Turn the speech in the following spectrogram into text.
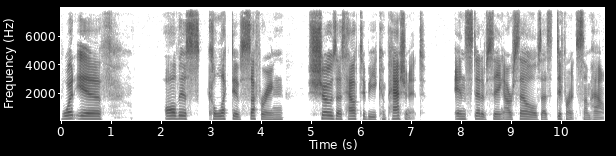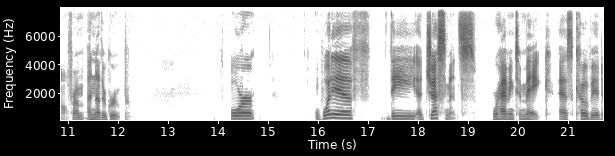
what if all this collective suffering shows us how to be compassionate instead of seeing ourselves as different somehow from another group? Or what if the adjustments we're having to make as COVID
